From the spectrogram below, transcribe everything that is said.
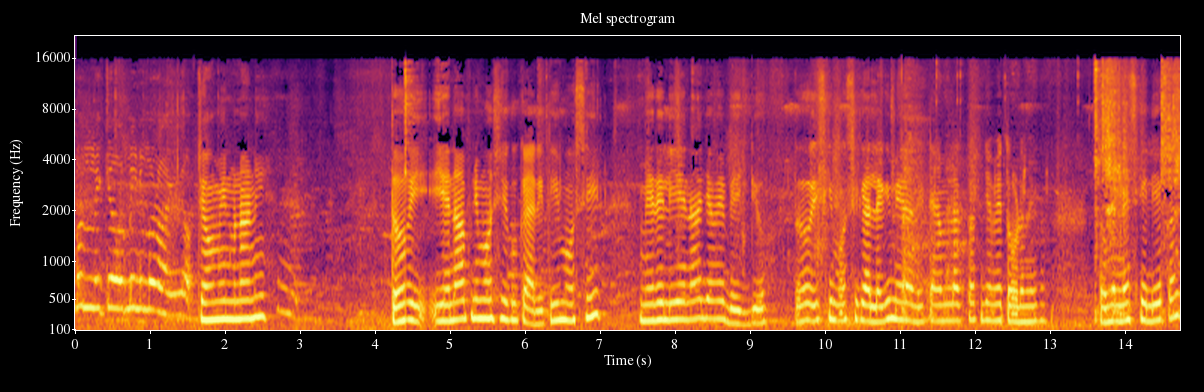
मम्मी चाउमीन बना लो चाउमीन बनानी? तो ये ना अपनी मौसी को कह रही थी मौसी मेरे लिए ना जमे भेज दियो। तो इसकी मौसी कह लगी मेरा नहीं टाइम लगता जमे तोड़ने का। तो मैंने इसके लिए कल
